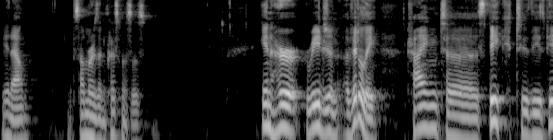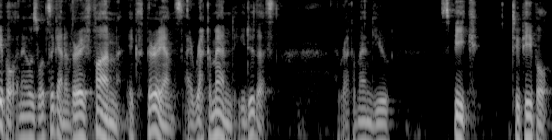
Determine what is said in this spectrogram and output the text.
you know, summers and Christmases, in her region of Italy trying to speak to these people. And it was, once again, a very fun experience. I recommend you do this. I recommend you speak to people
